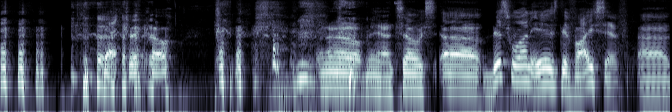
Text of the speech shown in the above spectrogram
That Trico. oh man, so uh, this one is divisive. Uh,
